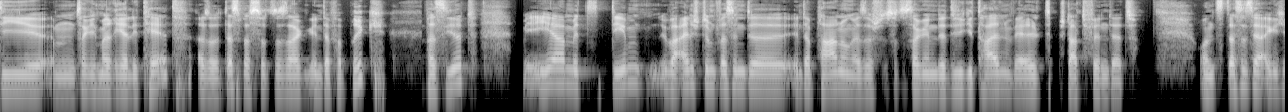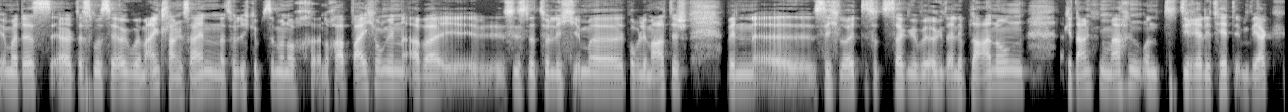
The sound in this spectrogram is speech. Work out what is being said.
die, ähm, sage ich mal, Realität, also das, was sozusagen in der Fabrik passiert, eher mit dem übereinstimmt, was in der, in der Planung, also sozusagen in der digitalen Welt stattfindet. Und das ist ja eigentlich immer das, das muss ja irgendwo im Einklang sein. Natürlich gibt es immer noch, noch Abweichungen, aber äh, es ist natürlich immer problematisch, wenn äh, sich Leute sozusagen über irgendeine Planung Gedanken machen und die Realität im Werk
